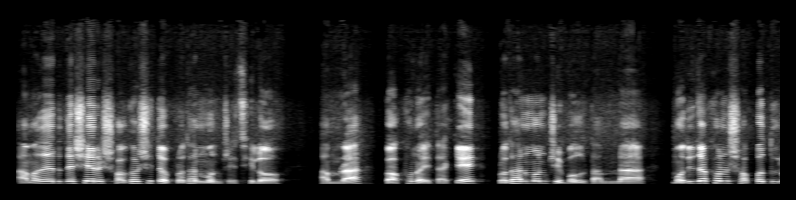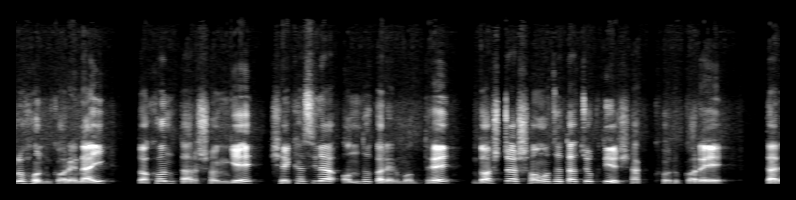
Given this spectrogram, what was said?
আমাদের দেশের স্বঘোষিত প্রধানমন্ত্রী ছিল। আমরা কখনোই তাকে প্রধানমন্ত্রী বলতাম না। মোদি যখন শপথ গ্রহণ করে নাই, তখন তার সঙ্গে শেখ হাসিনা অন্ধকারের মধ্যে দশটা সমঝোতা চুক্তি স্বাক্ষর করে। তার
